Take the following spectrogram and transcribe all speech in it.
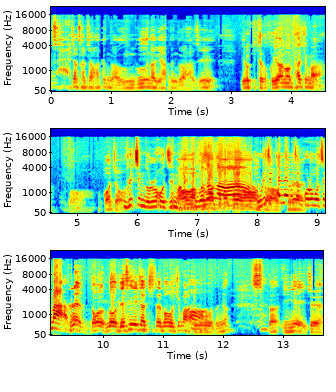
살짝 살짝 하든가 은근하게 하든가 하지 이렇게 대놓고 야 넌 타지 마. 뭐 꺼져. 우리 집 놀러 오지 마. 어, 이런 거잖아. 우리 집 그러니까, 텔레비전 그래. 보러 오지 마. 그래 너 너 내 생일 잔치 때 너 오지 마 어. 이거거든요. 그러니까 이게 이제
